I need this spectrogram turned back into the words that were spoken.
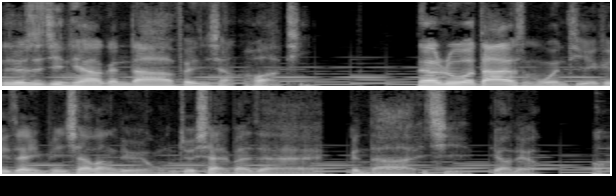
这就是今天要跟大家分享的话题。那如果大家有什么问题，也可以在影片下方留言，我们就下礼拜再跟大家一起聊聊。哦，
